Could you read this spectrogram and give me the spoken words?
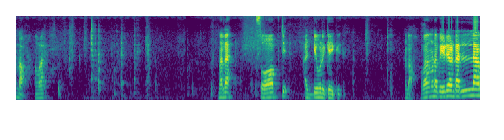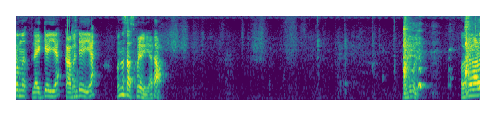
ഉണ്ടോ നമ്മളെ നല്ല സോഫ്റ്റ് അടിപൊളി കേക്ക് ഉണ്ടോ അപ്പോൾ നമ്മുടെ വീഡിയോ കണ്ട എല്ലാവരും ഒന്ന് ലൈക്ക് ചെയ്യുക കമന്റ് ചെയ്യുക ഒന്ന് സബ്സ്ക്രൈബ് ചെയ്യുക കേട്ടോ. അടിപൊളി. ഒരാൾ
